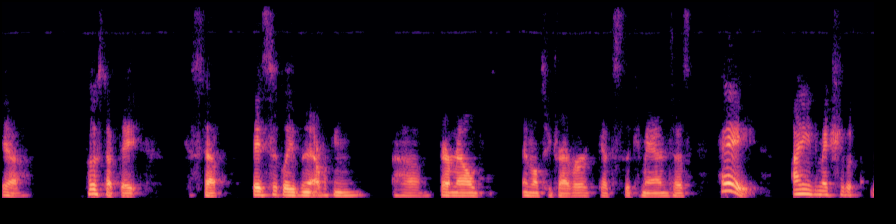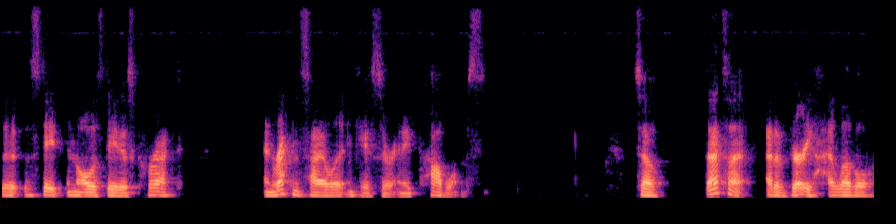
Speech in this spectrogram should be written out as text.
yeah, post update step, basically the networking uh, bare metal ML2 driver gets the command and says, hey, I need to make sure that the, state in all this data is correct and reconcile it in case there are any problems. So that's a, at a very high level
